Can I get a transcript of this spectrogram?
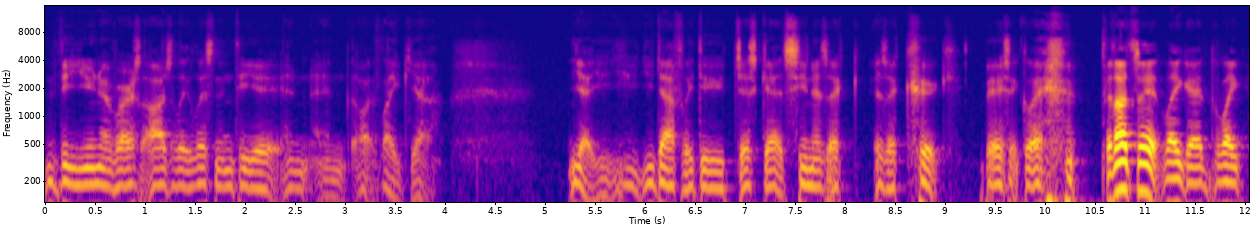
the universe actually listening to you, and and uh, like yeah yeah, you, you definitely do just get seen as a as a cook basically. but that's it. Like uh, like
